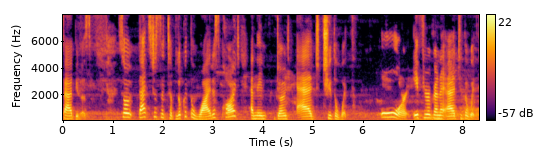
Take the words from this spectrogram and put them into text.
fabulous. So that's just a tip. Look at the widest part and then don't add to the width. Or if you're going to add to the width,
